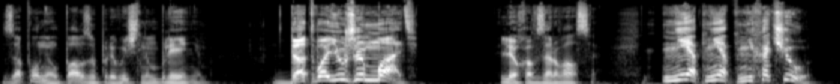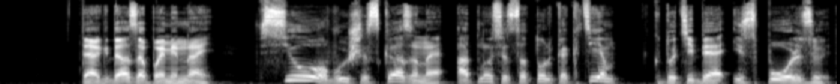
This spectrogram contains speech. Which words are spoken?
заполнил паузу привычным блеянием. «Да твою же мать!» Леха взорвался. «Нет, нет, не хочу!» Тогда запоминай, все вышесказанное относится только к тем, кто тебя использует.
